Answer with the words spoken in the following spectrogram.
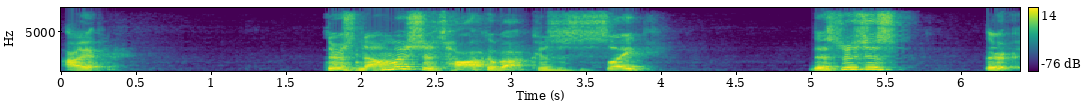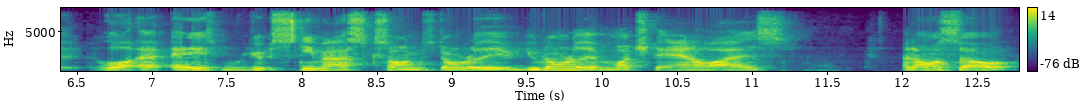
I, there's not much to talk about because it's just like, this was just there well eh, a, a ski mask songs don't really you don't really have much to analyze. And also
